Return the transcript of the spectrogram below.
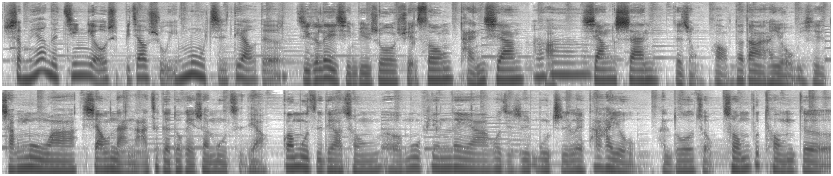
什么样的精油是比较属于木质调的？几个类型，比如说雪松、檀香啊、香山这种。哦，那当然还有一些樟木啊、萧楠啊，这个都可以算木质调。光木质调，从呃木片类啊，或者是木质类，它还有很多种。从不同的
